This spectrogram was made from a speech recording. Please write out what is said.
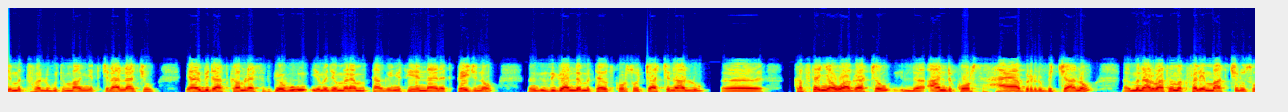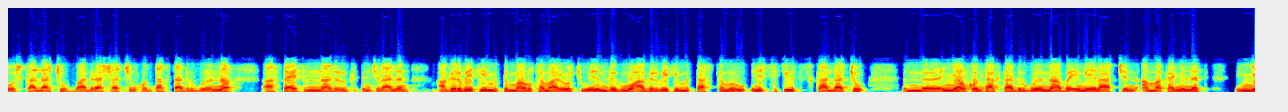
የምትፈልጉትን ማግኘት ትችላላችሁ። የአዮቢ dot com ላይ ስትገቡ የመጀመሪያ የምታገኙት ይህን አይነት page ነው እዚህ ጋር እንደምታዩት ኮርሶቻችን አሉ። ከፍተኛ ዋጋቸው ለአንድ ኮርስ ሀያ ብር ብቻ ነው። ምናልባትም መክፈል የማትችሉ ሰዎች ካላችሁ በአድራሻችን contact አድርጉንና አስተያየት ልናደርግ እንችላለን። አገር ቤት የምትማሩ ተማሪዎች ወይንም ደግሞ አገር ቤት የምታስተምሩ institutes ካላችሁ እኛን contact አድርጉንና በኢሜይላችን አማካኝነት እኛ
